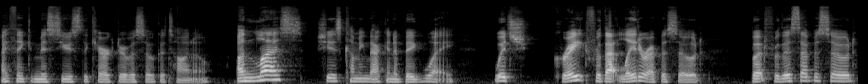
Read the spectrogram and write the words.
I think misused the character of Ahsoka Tano. Unless she is coming back in a big way, which, great for that later episode, but for this episode,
